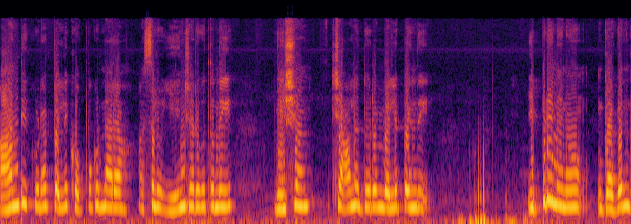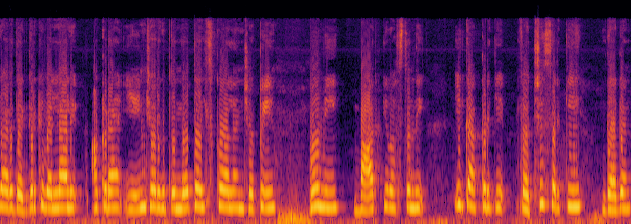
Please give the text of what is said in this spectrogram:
ఆంటీ కూడా పెళ్ళి ఒప్పుకున్నారా అసలు ఏం జరుగుతుంది? విషయం చాలా దూరం వెళ్ళిపోయింది. ఇప్పుడే నేను గగన్ గారి దగ్గరికి వెళ్ళాలి. అక్కడ ఏం జరుగుతుందో తెలుసుకోవాలని చెప్పి భూమి బార్కి వస్తుంది. ఇక అక్కడికి వచ్చేసరికి గగన్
